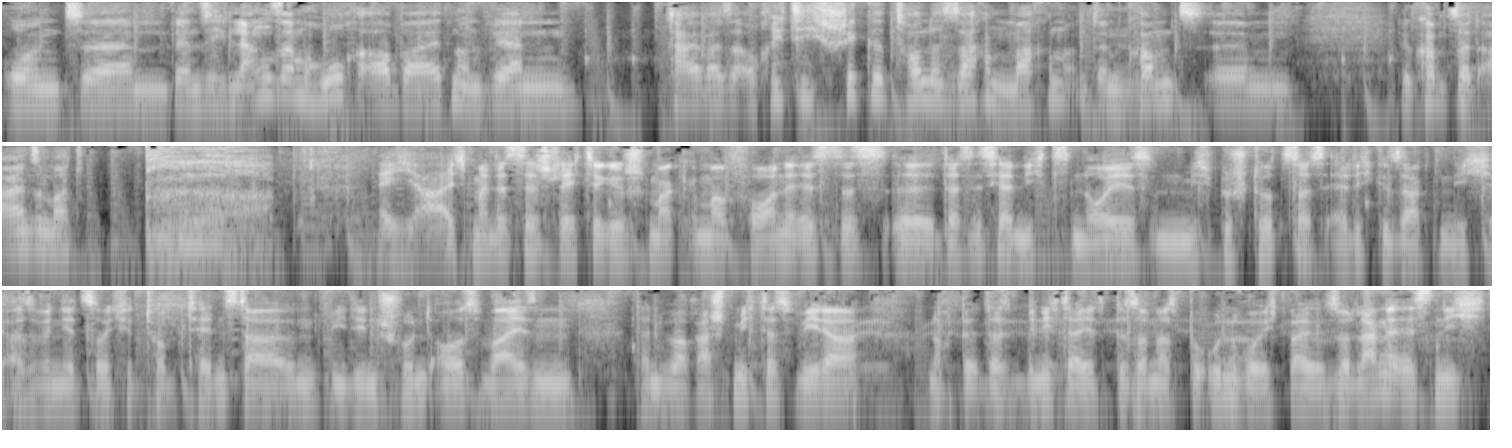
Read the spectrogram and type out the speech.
und ähm, werden sich langsam hocharbeiten und werden teilweise auch richtig schicke, tolle Sachen machen und Mhm. dann kommt, ähm, dann kommt seit eins und macht Naja, ich meine, dass der schlechte Geschmack immer vorne ist, das, äh, das ist ja nichts Neues und mich bestürzt das ehrlich gesagt nicht. Also wenn jetzt solche Top Tens da irgendwie den Schund ausweisen, dann überrascht mich das weder, noch das bin ich da jetzt besonders beunruhigt, weil solange es nicht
